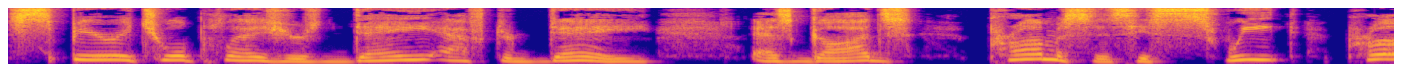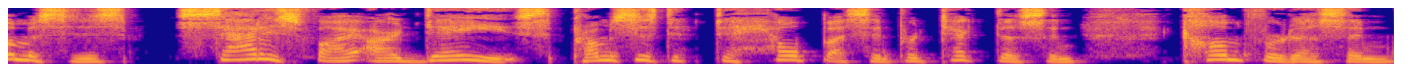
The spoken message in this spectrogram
spiritual pleasures day after day as God's promises, his sweet promises satisfy our days, promises to, to help us and protect us and comfort us and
